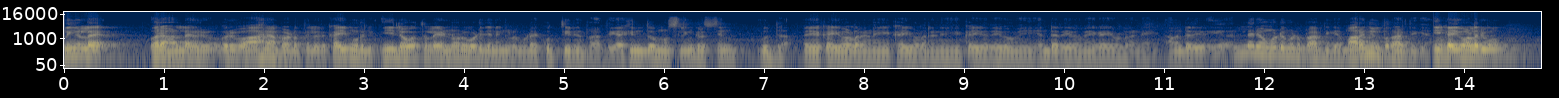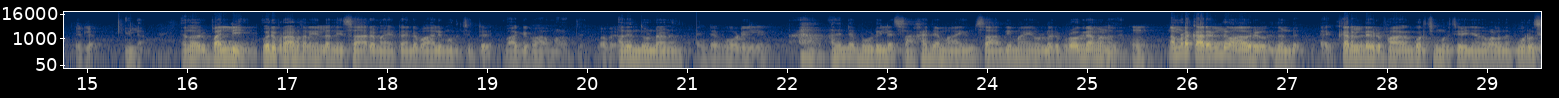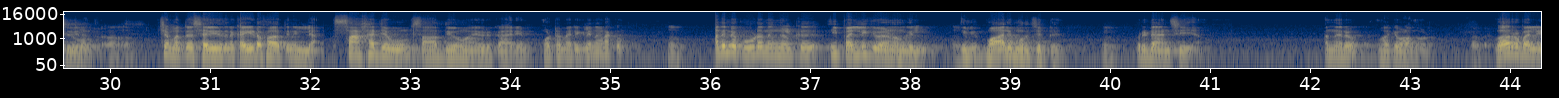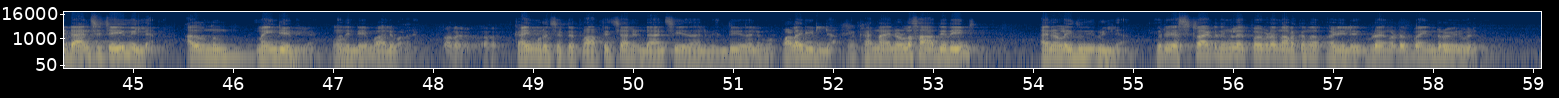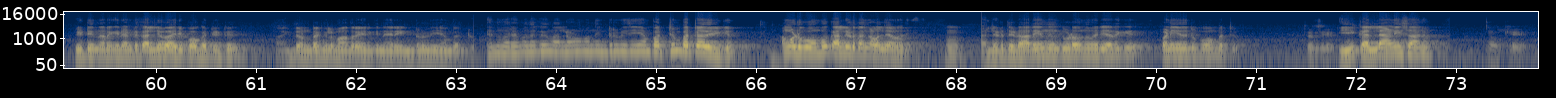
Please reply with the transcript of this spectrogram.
നിങ്ങളുടെ ഒരാളുടെ ഒരു ഒരു വാഹനാപകടത്തിൽ ഒരു കൈ മുറിഞ്ഞു. ഈ ലോകത്തുള്ള എണ്ണൂറ് കോടി ജനങ്ങൾ കൂടെ കുത്തിയിരുന്ന് പ്രാർത്ഥിക്കുക. Hindu Muslim Christian Buddha. അയ്യോ കൈ വളരണേ കൈ വളരണേ ഈ കൈ ദൈവമേ എന്റെ ദൈവമേ കൈ വളരണേ അവന്റെ ദൈവം എല്ലാവരും അങ്ങോട്ടും ഇങ്ങോട്ടും പ്രാർത്ഥിക്കുക. മറിഞ്ഞും പ്രാർത്ഥിക്കുക. ഈ കൈ വളരുമോ? ഇല്ല. ഇല്ല. എന്നാൽ ഒരു പല്ലി ഒരു പ്രാർത്ഥനയില്ല നിസ്സാരമായിട്ട് അതിന്റെ പാൽ മുറിച്ചിട്ട് ബാക്കി ഭാഗം വളർത്തി അതെന്തുകൊണ്ടാണ്? എന്റെ ബോഡിയിൽ അതിന്റെ ബോഡിയിൽ സഹജമായും സാധ്യമായും ഉള്ള ഒരു പ്രോഗ്രാമാണത് നമ്മുടെ കരലിലും ആ ഒരു ഇതുണ്ട്. കരലിന്റെ ഒരു ഭാഗം കുറച്ച് മുറിച്ച് കഴിഞ്ഞാൽ അത് വളർന്ന് ആ. പക്ഷെ മറ്റേ ശരീരത്തിന് കൈയുടെ ഭാഗത്തിനില്ല. സഹജവും സാധ്യവുമായ ഒരു കാര്യം ഓട്ടോമാറ്റിക്കലി നടക്കും. അതിന്റെ അതിന്റെ കൂടെ നിങ്ങൾക്ക് ഈ പല്ലിക്ക് വേണമെങ്കിൽ ഈ വാൽ മുറിച്ചിട്ട് ഒരു ഡാൻസ് ചെയ്യാം. അന്നേരം ബാക്കി വളർന്നോളും. വേറൊരു പല്ലി ഡാൻസ് ചെയ്യുന്നില്ല. അതൊന്നും മൈൻഡ് ചെയ്യുന്നില്ല. അതിന്റെയും വാൽ വളരും. വളരും അതെ. കൈ മുറിച്ചിട്ട് പ്രാർത്ഥിച്ചാലും ഡാൻസ് ചെയ്താലും എന്ത് ചെയ്താലും വളരില്ല. കാരണം അതിനുള്ള സാധ്യതയും അതിനുള്ള ഇതും ഇല്ല. ഒരു എക്സ്ട്രാ ആയിട്ട് നിങ്ങൾ ഇപ്പോൾ ഇവിടെ നടക്കുന്ന വഴിയിൽ ഇവിടെ അങ്ങോട്ട് ഇപ്പോൾ ഇന്റർവ്യൂവിന് വരുന്നു. വീട്ടിൽ നിന്ന് ഇറങ്ങി രണ്ട് കല്ല് വാരി പോക്കറ്റിട്ട് ഇതുണ്ടെങ്കിൽ മാത്രമേ എനിക്ക് നേരെ ഇന്റർവ്യൂ ചെയ്യാൻ പറ്റൂ. എന്ന് പറയുമ്പോൾ നിങ്ങൾക്ക് നല്ലോണം വന്ന് ഇന്റർവ്യൂ ചെയ്യാൻ പറ്റും പറ്റാതിരിക്കും. അങ്ങോട്ട് പോകുമ്പോൾ കല്ലെടുത്താൽ കളഞ്ഞാൽ മതി. കല്ലെടുത്ത് ഇടാതെയും നിങ്ങൾക്ക് ഇവിടെ ഒന്ന് മര്യാദയ്ക്ക് പണി ചെയ്തിട്ട് പോകാൻ പറ്റും. ഈ കല്ലാണ് ഈ സാധനം. ഓക്കെ.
